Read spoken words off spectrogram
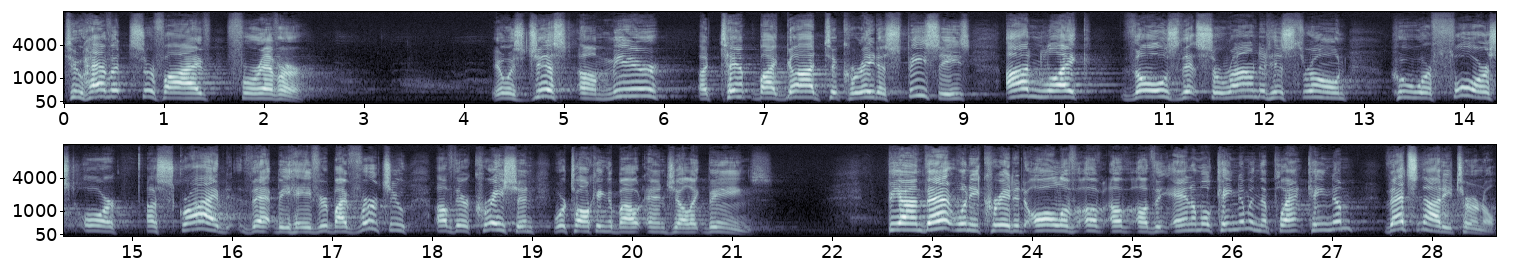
to have it survive forever. It was just a mere attempt by God to create a species unlike those that surrounded his throne who were forced or ascribed that behavior by virtue of their creation. We're talking about angelic beings. Beyond that, when he created all of, of, of, of the animal kingdom and the plant kingdom, that's not eternal.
